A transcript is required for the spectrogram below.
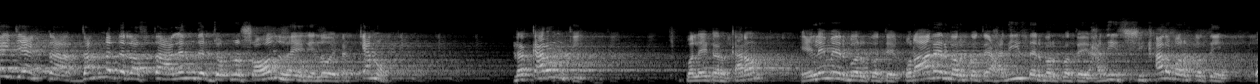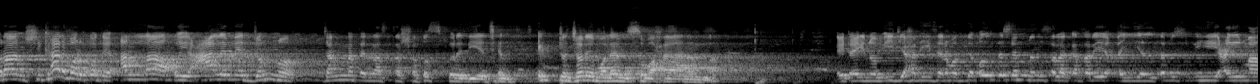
এই যে একটা জান্নাতের রাস্তা আলেমদের জন্য সহজ হয়ে গেল, এটা কেন? এটার কারণ কি? বলে এটার কারণ এলেমের বরকতে, কোরআনের বরকতে, হাদিসের বরকতে, হাদিস শিখার বরকতে, কোরআন শিখার বরকতে আল্লাহ ওই আলেমের জন্য জান্নাতের রাস্তা সহজ করে দিয়েছেন। একটু জোরে বলেন, সুবহানাল্লাহ। এটাই নবীজি হাদিসের মধ্যে বলতেছেন, মান সালাকা বিহি ইলমা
